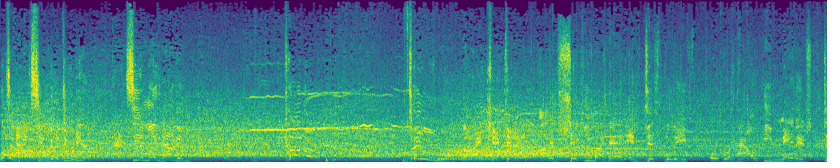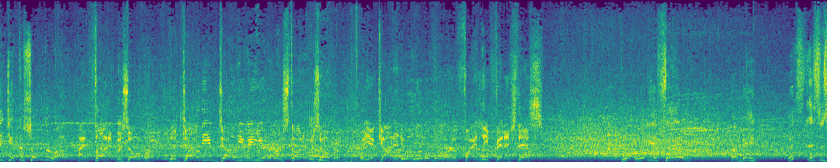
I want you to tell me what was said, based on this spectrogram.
What's Axiom gonna do here? Axiom might have him. Cover. Two. Oh, he kicked out. I am shaking my head in disbelief over how he managed to get the shoulder up. I thought it was over. The WWE Universe thought it was over. But you got to do a little more to finally finish this. What, what do you say? I mean, this, this is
